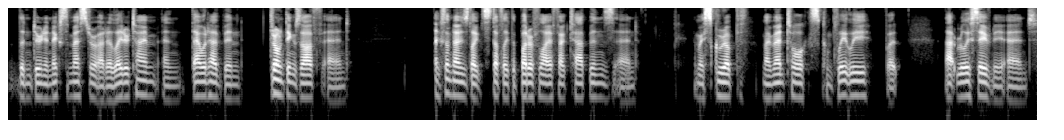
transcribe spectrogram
then during the next semester or at a later time, and that would have been thrown things off and like sometimes like stuff like the butterfly effect happens and it might screw up my mental completely but that really saved me and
